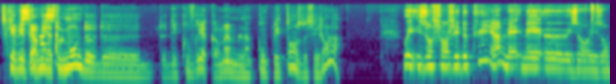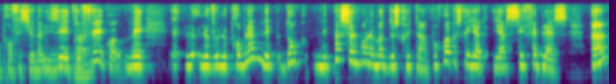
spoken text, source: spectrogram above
ce qui avait permis à tout le monde de découvrir quand même l'incompétence de ces gens-là. Oui, ils ont changé depuis, hein, mais, mais euh, ils, ont, ils ont professionnalisé, étoffé. Quoi. Mais euh, le, le, problème n'est, donc n'est pas seulement le mode de scrutin. Pourquoi? Parce qu'il y a, il y a ses faiblesses. Un,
